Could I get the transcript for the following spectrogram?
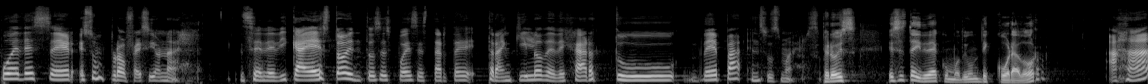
puede ser, es un profesional. Se dedica a esto, entonces puedes estarte tranquilo de dejar tu depa en sus manos. Pero es, es esta idea como de un decorador. Ajá,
